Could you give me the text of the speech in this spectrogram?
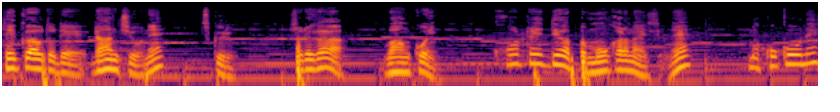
テイクアウトでランチをね、作る。それがワンコイン。これではやっぱ儲からないですよね。まあ、ここをね、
